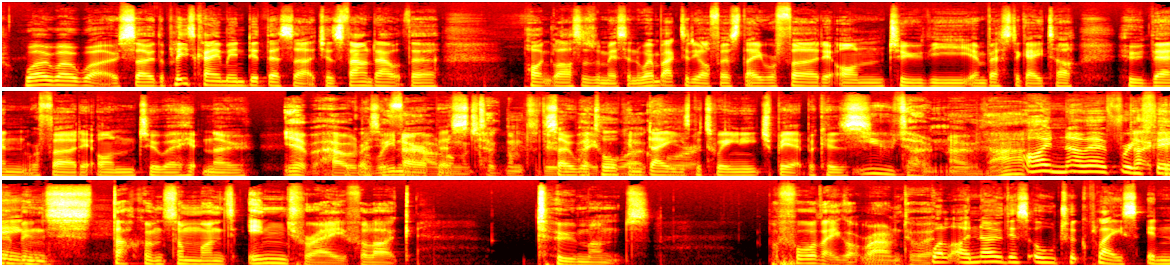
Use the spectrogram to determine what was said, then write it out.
Whoa, whoa, whoa. So the police came in, did their searches, found out the pint glasses were missing, went back to the office. They referred it on to the investigator, who then referred it on to a hypno. Yeah, but how do we know how long it took them to do So we're talking days between each bit because You don't know that. I know everything. that could have been stuck on someone's in tray for like two months before they got round to it. Well, I know this all took place in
